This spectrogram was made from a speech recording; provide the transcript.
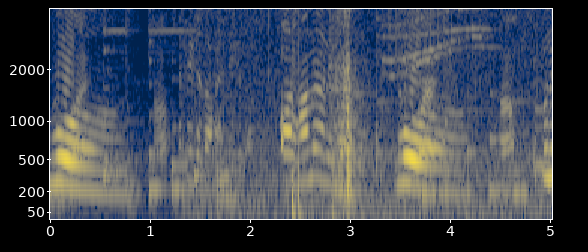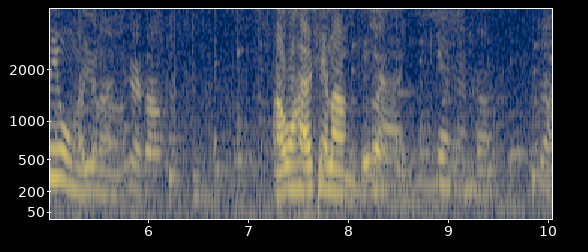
哇，这个刀还是那个刀？哦，他们那边。哇，好，不能用我们这个吗？第二刀。啊，我还要切吗？对，第二两刀，这好，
